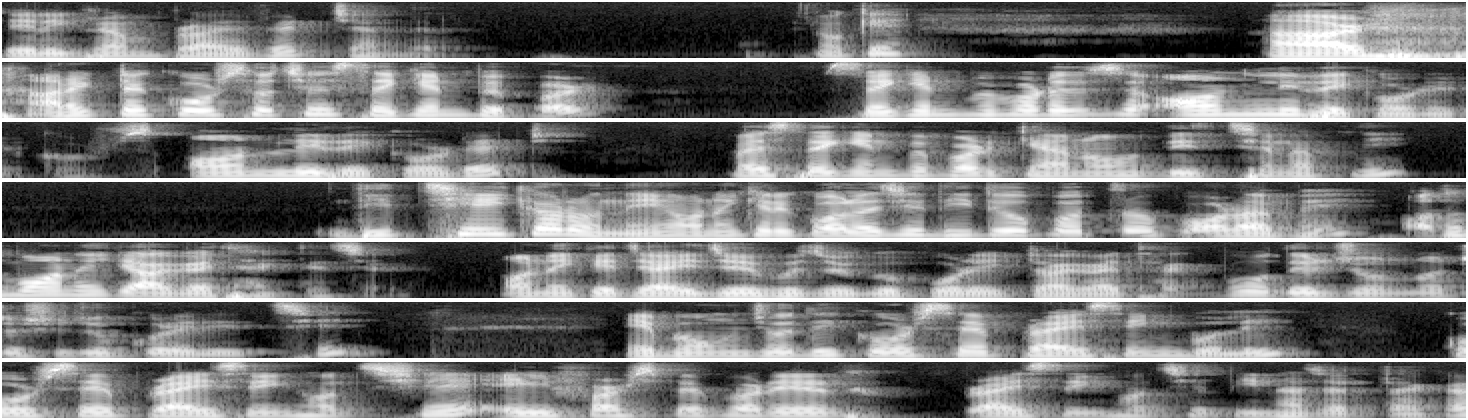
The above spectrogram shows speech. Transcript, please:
টেলিগ্রাম প্রাইভেট চ্যানেল ওকে আর আরেকটা কোর্স হচ্ছে সেকেন্ড পেপার সেকেন্ড পেপার হচ্ছে only recorded course only recorded ভাই সেকেন্ড পেপার কেন দিচ্ছেন আপনি? দিচ্ছে এই কারণে অনেকের কলেজে দ্বিতীয় পত্র পড়াবে, অথবা অনেকে আগায় থাকতে চায়। অনেকে যায় জৈব যৌগ পড়ে একটু আগায় থাকব, ওদের জন্য একটু সুযোগ করে দিচ্ছি। এবং যদি কোর্সের প্রাইসিং বলি কোর্সের প্রাইসিং হচ্ছে, এই ফার্স্ট পেপারের প্রাইসিং হচ্ছে তিন হাজার টাকা।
